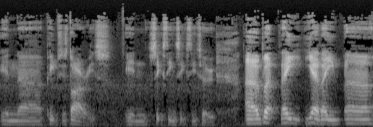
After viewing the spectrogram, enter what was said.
in uh, Pepys's diaries in 1662. Uh, but they, yeah, they uh,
